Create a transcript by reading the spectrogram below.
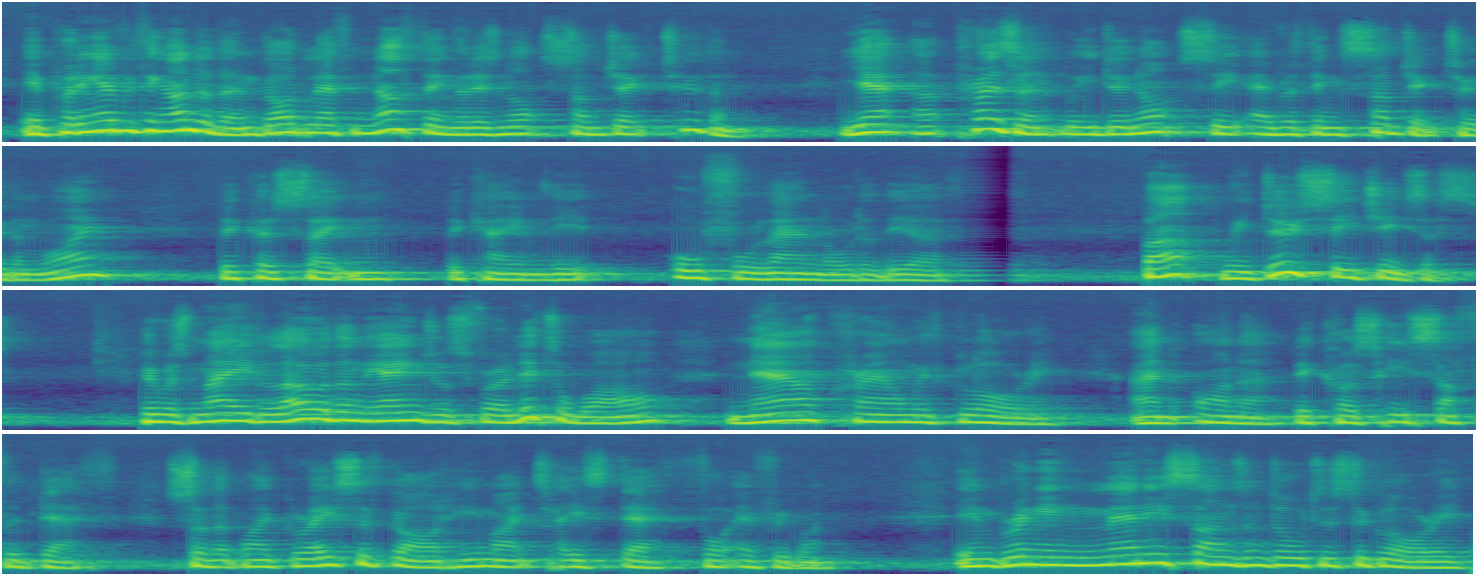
In putting everything under them, God left nothing that is not subject to them. Yet at present, we do not see everything subject to them. Why? Because Satan became the awful landlord of the earth. But we do see Jesus, who was made lower than the angels for a little while, now crowned with glory and honor because he suffered death, so that by grace of God he might taste death for everyone. In bringing many sons and daughters to glory,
